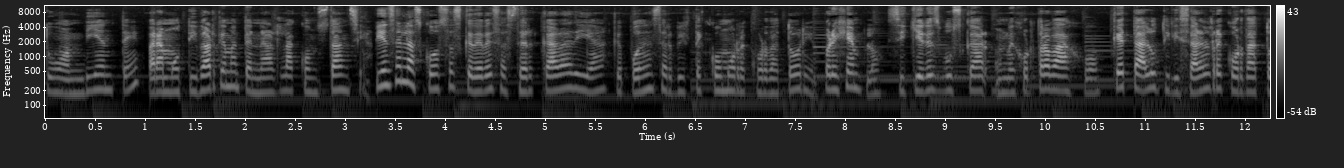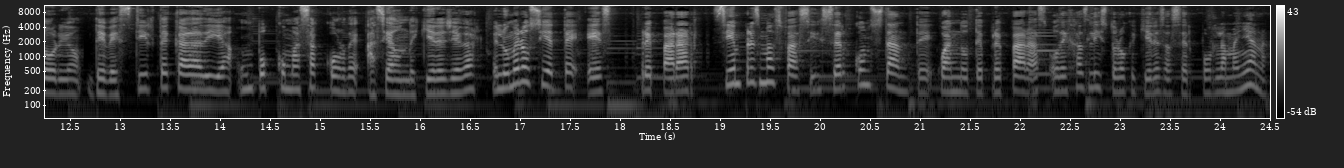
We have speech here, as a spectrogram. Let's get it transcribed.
tu ambiente para motivarte a mantener la constancia. Piensa en las cosas que debes hacer cada día que pueden servirte como recordatorio. Por ejemplo, si quieres buscar un mejor trabajo, ¿qué tal utilizar el recordatorio de vestirte cada día un poco más acorde hacia donde quieres llegar? El número 7 es preparar. Siempre es más fácil ser constante cuando te preparas o dejas listo lo que quieres hacer por la mañana.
